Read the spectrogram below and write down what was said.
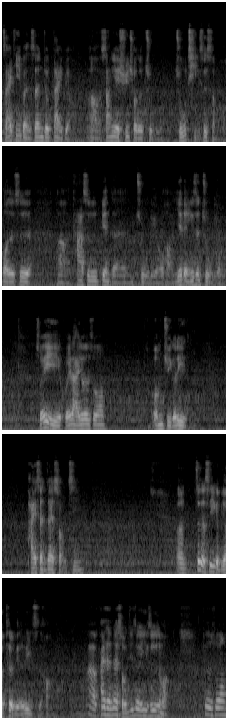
载体本身就代表啊、商业需求的主。主体是什么，或者是啊，它是不是变成主流哈，也等于是主流。所以回来就是说，我们举个例子，Python 在手机，呃，这个是一个比较特别的例子哈。那 Python 在手机这个意思是什么？就是说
